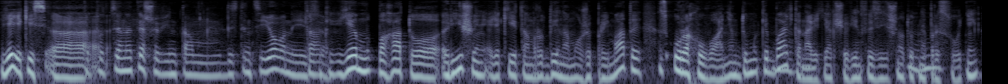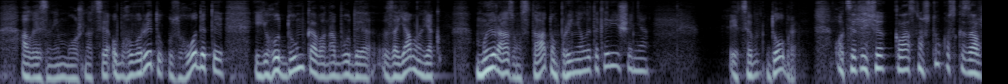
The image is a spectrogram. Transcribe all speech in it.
Є якісь, е, Тобто це не те, що він там дистанційований. і Так, все. Є багато рішень, які там родина може приймати з урахуванням думки батька, mm-hmm. навіть якщо він фізично тут mm-hmm. не присутній, але з ним можна це обговорити, узгодити, і його думка вона буде заявлена, як ми разом з татом прийняли таке рішення. І це добре. Оце ти ще класну штуку сказав,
